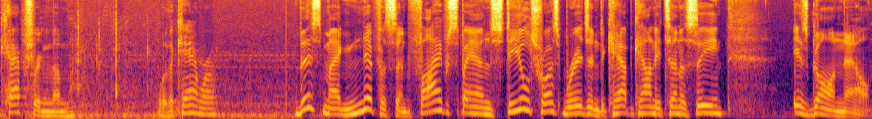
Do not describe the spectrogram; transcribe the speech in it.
capturing them with a camera. This magnificent five-span steel truss bridge in DeKalb County, Tennessee, is gone now,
